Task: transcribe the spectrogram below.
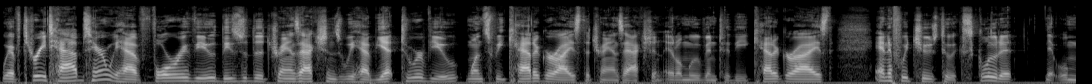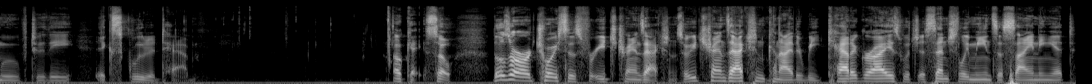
we have three tabs here. We have for review. These are the transactions we have yet to review. Once we categorize the transaction, it'll move into the categorized. And if we choose to exclude it, it will move to the excluded tab. Okay, so those are our choices for each transaction. So each transaction can either be categorized, which essentially means assigning it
